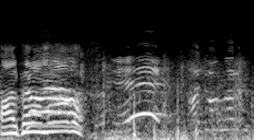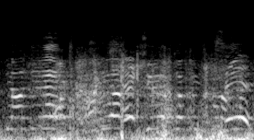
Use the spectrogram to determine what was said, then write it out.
Alperen bravo. Hadi onlar bitti hadi. Hadi ya. Bir şey yok bakalım hadi bitti.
